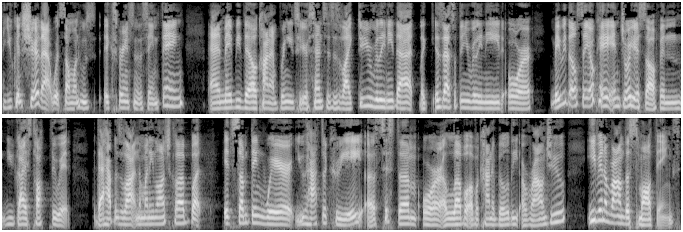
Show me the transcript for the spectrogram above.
you can share that with someone who's experiencing the same thing and maybe they'll kind of bring you to your senses is like, do you really need that? Like, is that something you really need? Or maybe they'll say, okay, enjoy yourself and you guys talk through it. That happens a lot in the Money Launch Club, but it's something where you have to create a system or a level of accountability around you, even around the small things.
